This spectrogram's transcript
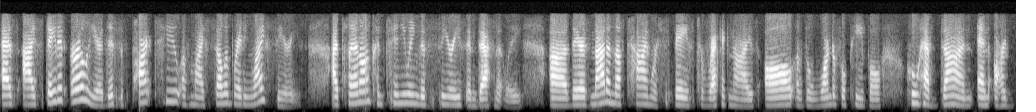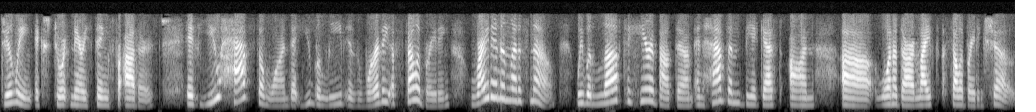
As i stated earlier this is part two of my celebrating life series i plan on continuing this series indefinitely uh, there's not enough time or space to recognize all of the wonderful people who have done and are doing extraordinary things for others. If you have someone that you believe is worthy of celebrating, write in and let us know. We would love to hear about them and have them be a guest on uh, one of our life celebrating shows.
